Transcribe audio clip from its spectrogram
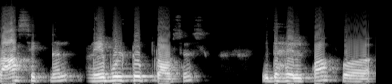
Raw signal unable to process with the help of uh,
